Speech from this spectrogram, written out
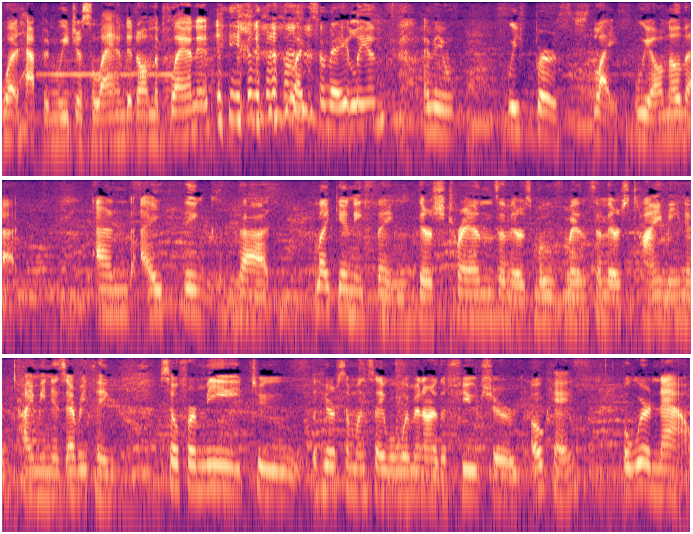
what happened? We just landed on the planet, like some aliens. I mean, we've birthed life. We all know that. And I think that, like anything, there's trends and there's movements and there's timing, and timing is everything. So for me to hear someone say, well, women are the future, okay, but we're now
